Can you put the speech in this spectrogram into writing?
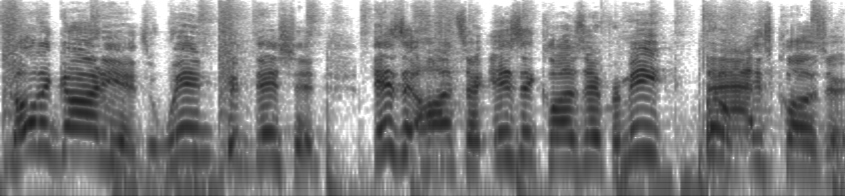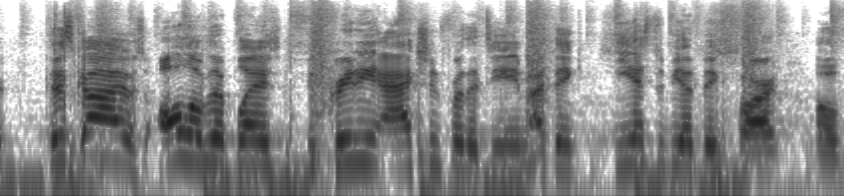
Golden Guardians win condition. Is it Hauntzer? Is it closer? For me, boom, it's closer. This guy was all over the place. He's creating action for the team. I think he has to be a big part of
